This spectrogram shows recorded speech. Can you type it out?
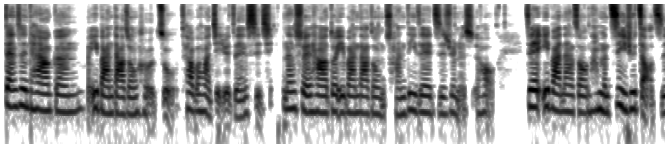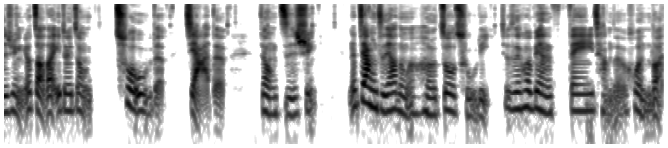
但是他要跟一般大众合作，才有办法解决这件事情。那所以他要对一般大众传递这些资讯的时候，这些一般大众他们自己去找资讯，又找到一堆这种错误的、假的这种资讯，那这样子要怎么合作处理？就是会变得非常的混乱。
